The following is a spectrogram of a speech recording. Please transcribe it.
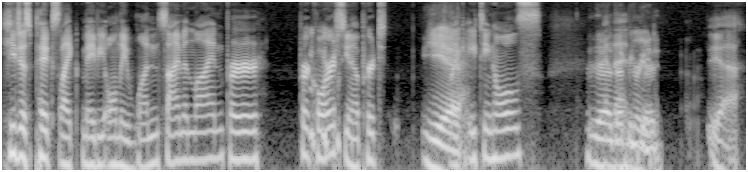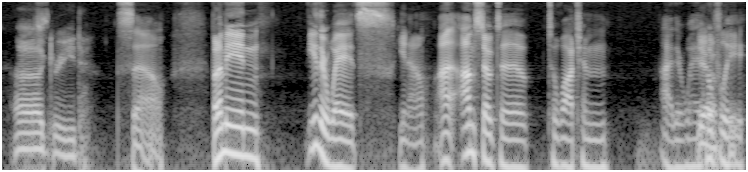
he just picks like maybe only one Simon line per per course. You know, per t- Yeah. like eighteen holes. Yeah, And that'd be good. Yeah. Agreed. So, but I mean, either way, it's you know, I I'm stoked to to watch him. Either way, Yeah. hopefully,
